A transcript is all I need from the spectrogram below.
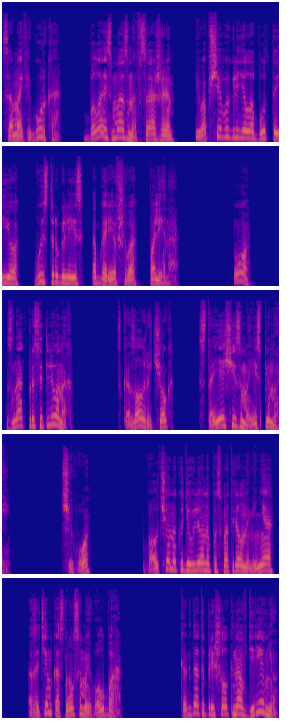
Сама фигурка была измазана в саже, и вообще выглядела, будто ее выстругали из обгоревшего полена. «О, знак просветленных!» — сказал рычок, стоящий за моей спиной. «Чего?» Волчонок удивленно посмотрел на меня, а затем коснулся моего лба. «Когда ты пришел к нам в деревню,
